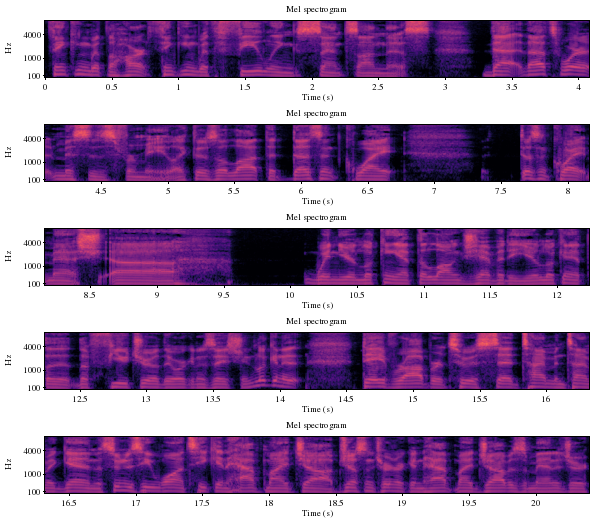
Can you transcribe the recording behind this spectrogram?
thinking with the heart thinking with feeling sense on this. That that's where it misses for me. Like there's a lot that doesn't quite doesn't quite mesh. Uh when you're looking at the longevity, you're looking at the, the future of the organization. You're looking at Dave Roberts, who has said time and time again, as soon as he wants, he can have my job. Justin Turner can have my job as a manager.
